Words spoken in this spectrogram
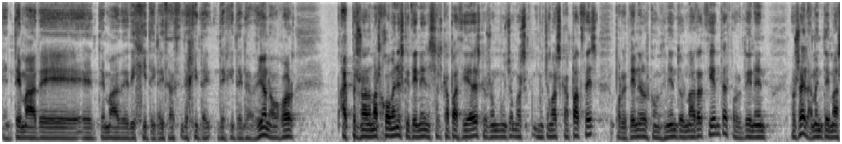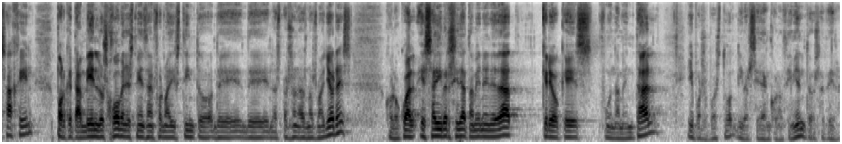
en tema de, tema de digitalización, digitalización, a lo mejor hay personas más jóvenes que tienen esas capacidades, que son mucho más, mucho más capaces, porque tienen los conocimientos más recientes, porque tienen, no sé, la mente más ágil, porque también los jóvenes piensan en forma distinta de, las personas más mayores, con lo cual esa diversidad también en edad creo que es fundamental y, por supuesto, diversidad en conocimiento. Es decir,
